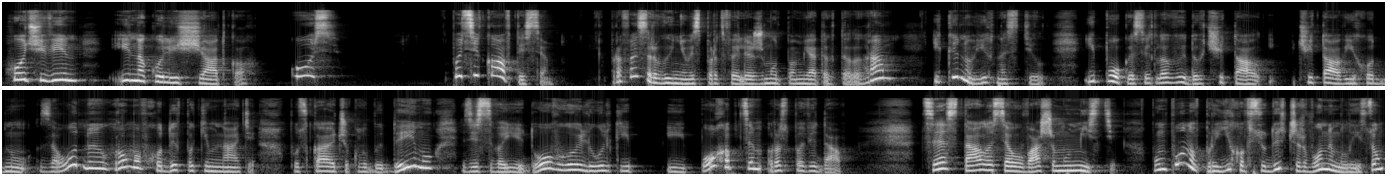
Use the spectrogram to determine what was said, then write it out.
хоч він і на коліщатках. Ось. Поцікавтеся. Професор вийняв із портфеля жмут пом'ятих телеграм і кинув їх на стіл. І поки Світловидов читав, читав їх одну за одною, Громов ходив по кімнаті, пускаючи клуби диму зі своєї довгої люльки і похапцем розповідав. Це сталося у вашому місті. Помпонов приїхав сюди з червоним лисом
